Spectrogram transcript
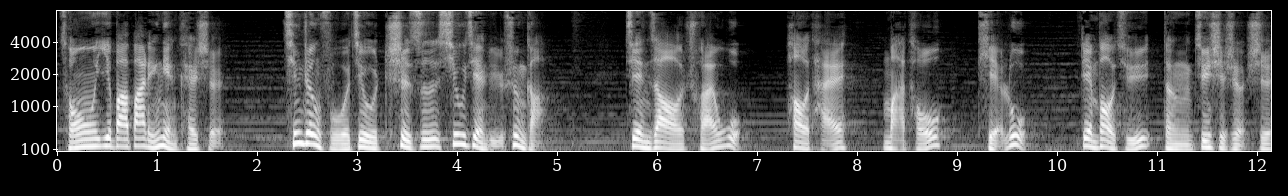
从1880年开始。清政府就斥资修建旅顺港，建造船坞、炮台、码头、铁路、电报局等军事设施，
